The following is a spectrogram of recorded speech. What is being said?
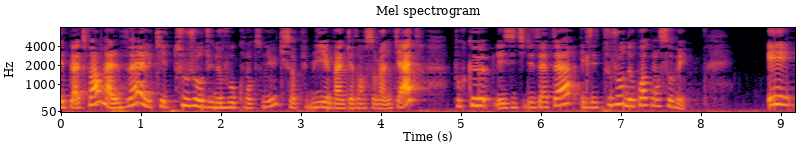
ces plateformes, elles veulent qu'il y ait toujours du nouveau contenu qui soit publié 24 heures sur 24 pour que les utilisateurs, ils aient toujours de quoi consommer. Et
